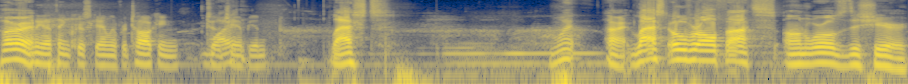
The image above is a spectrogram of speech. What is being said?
All right. I think I thank Chris Scanlon for talking to What? the champion. Last. What? All right. Last overall thoughts on Worlds this year.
